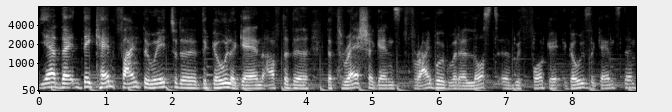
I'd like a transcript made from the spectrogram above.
yeah, they, they can find the way to the, the goal again after the, the thrash against Freiburg, where they lost uh, with four goals against them.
